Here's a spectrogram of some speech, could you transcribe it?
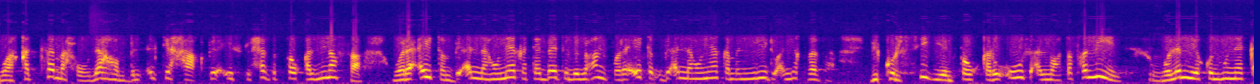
وقد سمحوا لهم بالالتحاق برئيس الحزب فوق المنصة ورأيتم بأن هناك تبادل للعنف ورأيتم بأن هناك من يريد أن يقذف بكرسي فوق رؤوس المعتصمين ولم يكن هناك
